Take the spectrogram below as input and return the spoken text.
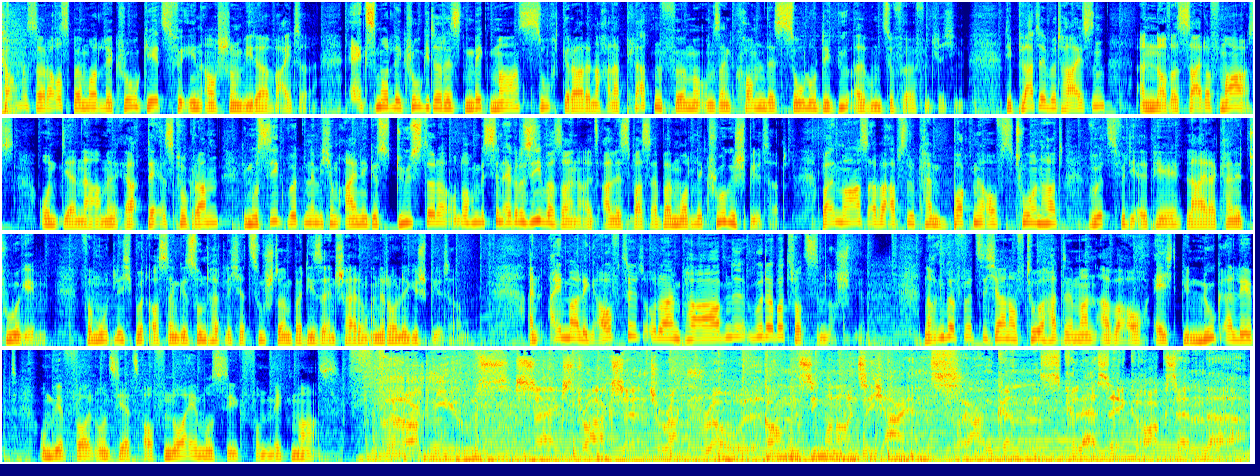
Kaum ist er raus bei Motley Crue, geht's für ihn auch schon wieder weiter. Ex-Motley Crue-Gitarrist Mick Mars sucht gerade nach einer Plattenfirma, um sein kommendes Solo-Debütalbum zu veröffentlichen. Die Platte wird heißen Another Side of Mars. Und der Name, ja, der ist Programm. Die Musik wird nämlich um einiges düsterer und auch ein bisschen aggressiver sein als alles, was er bei Motley Crue gespielt hat. Weil Mars aber absolut keinen Bock mehr aufs Touren hat, wird's für die LP leider keine Tour geben. Vermutlich wird auch sein gesundheitlicher Zustand bei dieser Entscheidung eine Rolle gespielt haben. Einen einmaligen Auftritt oder ein paar Abende würde er aber trotzdem noch spielen. Nach über 40 Jahren auf Tour hatte man aber auch echt genug erlebt und wir freuen uns jetzt auf neue Musik von Mick Mars. Rock News. Sex, Drugs and Rock'n'Roll. Kong 97.1. Frankens Classic Rocksender.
